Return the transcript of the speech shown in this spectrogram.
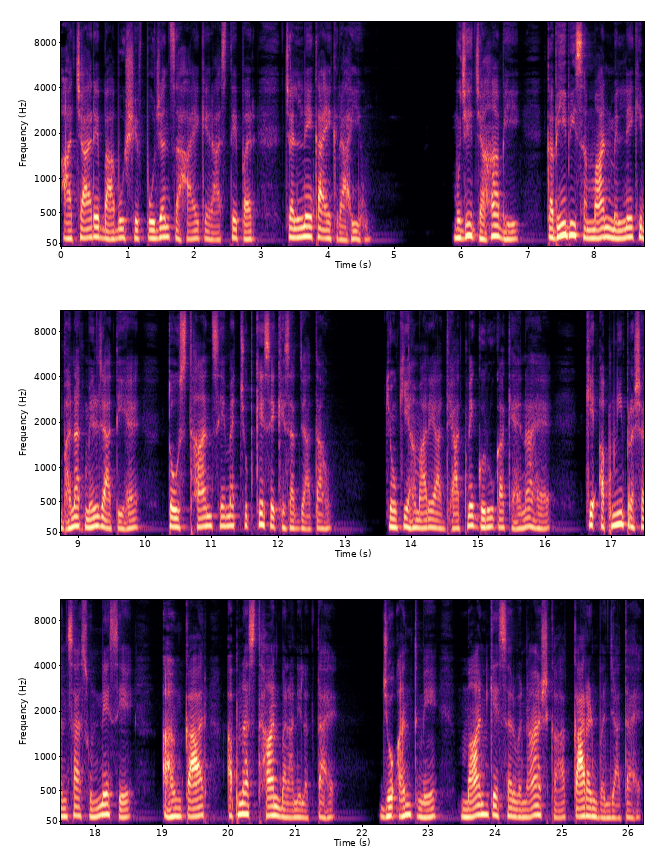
आचार्य बाबू शिवपूजन सहाय के रास्ते पर चलने का एक राही हूँ। मुझे जहाँ भी कभी भी सम्मान मिलने की भनक मिल जाती है तो उस स्थान से मैं चुपके से खिसक जाता हूँ, क्योंकि हमारे आध्यात्मिक गुरु का कहना है कि अपनी प्रशंसा सुनने से अहंकार अपना स्थान बनाने लगता है, जो अंत में मान के सर्वनाश का कारण बन जाता है।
